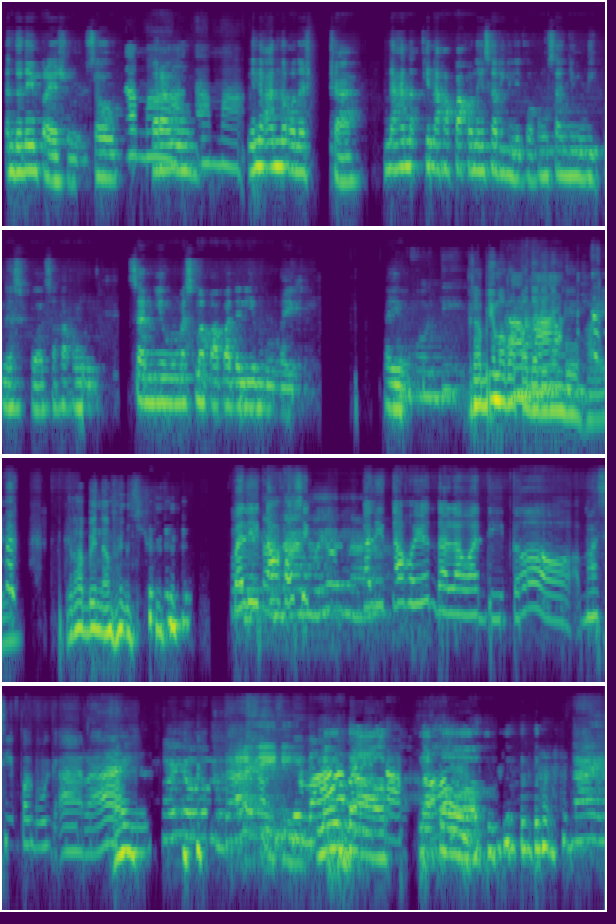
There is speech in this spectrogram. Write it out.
andun na yung pressure. So, Tama, Parang- tama. inaano ko na siya, nahanap, kinakapa ko na yung sarili ko kung saan yung weakness ko at saka kung saan yung mas mapapadali yung buhay ko. Ayun. O, di. Grabe yung mapapadali Tama. ng buhay. Grabe naman yun. Balita ko si-? Balita ko yung dalawa dito. Masipag mag-aral. Ay, oo, dahil, Diba? No Balita doubt. ko. Nako. dahil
